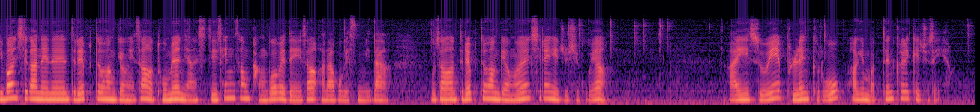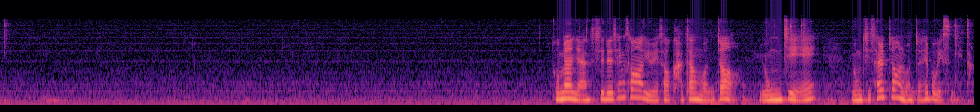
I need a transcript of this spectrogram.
이번 시간에는 드래프트 환경에서 도면 양식지 생성 방법에 대해서 알아보겠습니다. 우선 드래프트 환경을 실행해 주시고요. ISO의 블랭크로 확인 버튼 클릭해 주세요. 도면 양식지를 생성하기 위해서 가장 먼저 용지에 용지 설정을 먼저 해보겠습니다.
